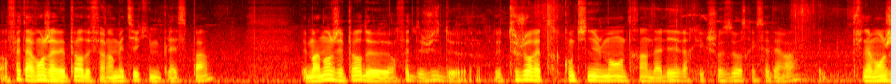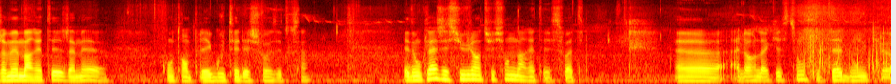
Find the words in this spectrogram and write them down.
en fait, avant, j'avais peur de faire un métier qui me plaise pas. Et maintenant, j'ai peur de, en fait, de juste de, toujours être continuellement en train d'aller vers quelque chose d'autre, etc. Et finalement, jamais m'arrêter, jamais euh, contempler, goûter les choses et tout ça. Et donc là, j'ai suivi l'intuition de m'arrêter, soit. Euh, alors la question c'était donc... Euh,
